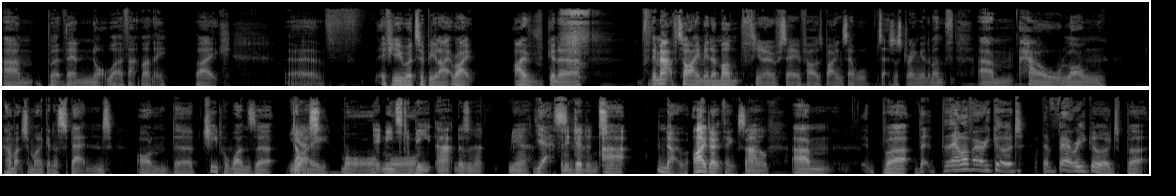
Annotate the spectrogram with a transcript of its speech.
Um, but they're not worth that money. Like, uh, if you were to be like, right, I'm gonna for the amount of time in a month, you know, say if I was buying several sets of string in a month, um, how long, how much am I going to spend on the cheaper ones that die Yes. more? It needs to beat that, doesn't it? Yeah. yes. And it didn't. Uh, no, I don't think so. oh. Um, but they, they are very good. They're very good. But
